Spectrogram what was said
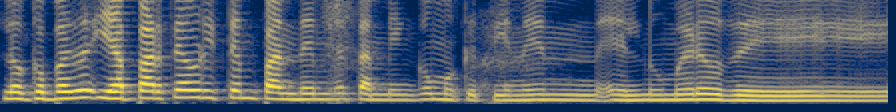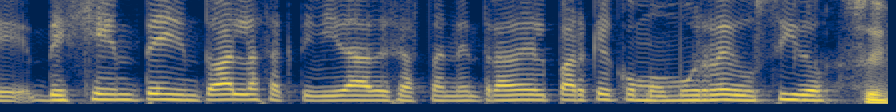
Lo que pasa, y aparte ahorita en pandemia también como que tienen el número de, de gente en todas las actividades, hasta en la entrada del parque como muy reducido. Sí.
